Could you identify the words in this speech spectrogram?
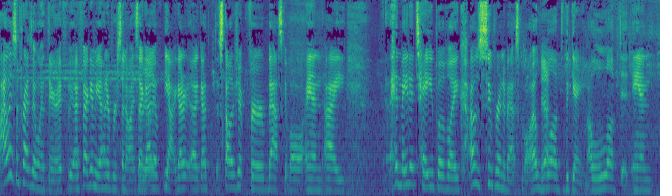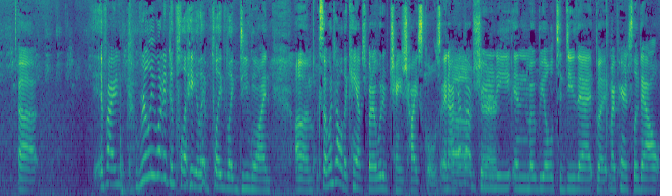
I was surprised I went there. If, if I can be 100 percent honest, I got a yeah, I got a, I got a scholarship for basketball, and I had made a tape of like I was super into basketball. I Yeah. loved the game. I loved it, and uh, if I really wanted to play, I played like D one. Because I went to all the camps, but I would have changed high schools, and I had the Oh, sure. opportunity in Mobile to do that. But my parents lived out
